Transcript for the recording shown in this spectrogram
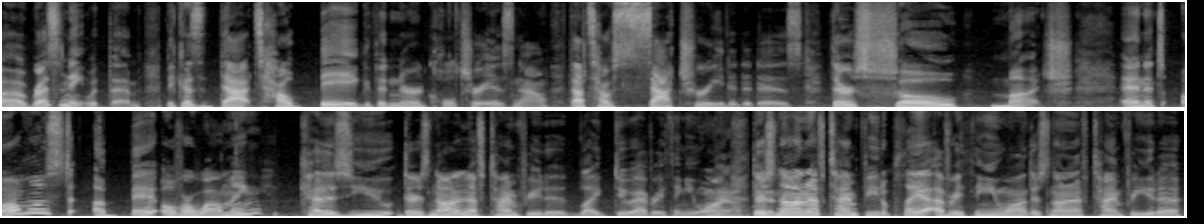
uh, resonate with them because that's how big the nerd culture is now. That's how saturated it is. There's so much, and it's almost a bit overwhelming because you there's not enough time for you to like do everything you want. Yeah, There's and- not enough time for you to play everything you want. There's not enough time for you to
